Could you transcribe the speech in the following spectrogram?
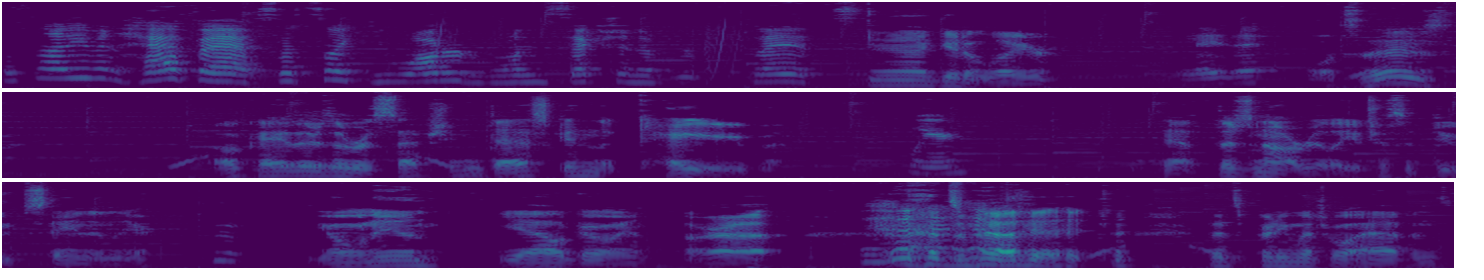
That's not even half-ass. That's like you watered one section of your plants. Yeah, get it later. Lazy. What's this? Okay, there's a reception desk in the cave. Weird. Yeah, there's not really. It's just a dude standing there. Hmm. You going in? Yeah, I'll go in. Alright. That's about it. That's pretty much what happens.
